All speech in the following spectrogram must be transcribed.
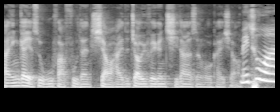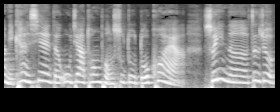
他应该也是无法负担小孩的教育费跟其他的生活开销。没错啊，你看现在的物价通膨速度多快啊！所以呢，这个就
